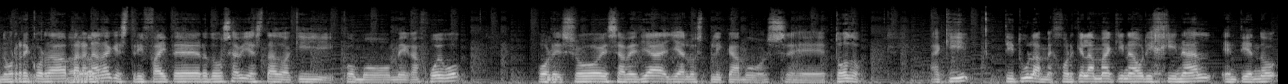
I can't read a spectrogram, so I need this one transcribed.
no recordaba para nada que Street Fighter 2 había estado aquí como megajuego. Por eso esa vez ya, ya lo explicamos eh, todo. Aquí titula Mejor que la máquina original, entiendo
